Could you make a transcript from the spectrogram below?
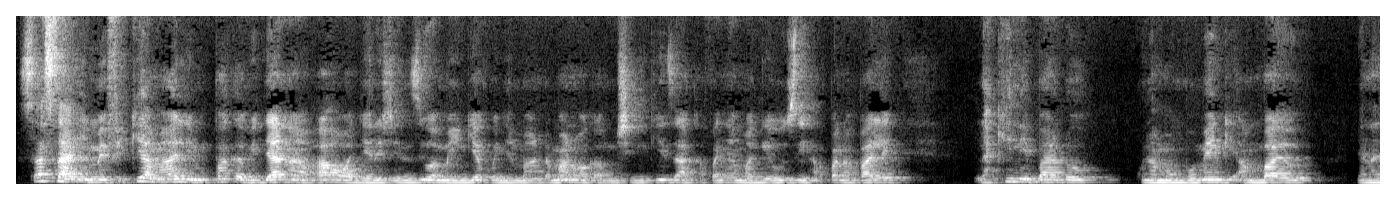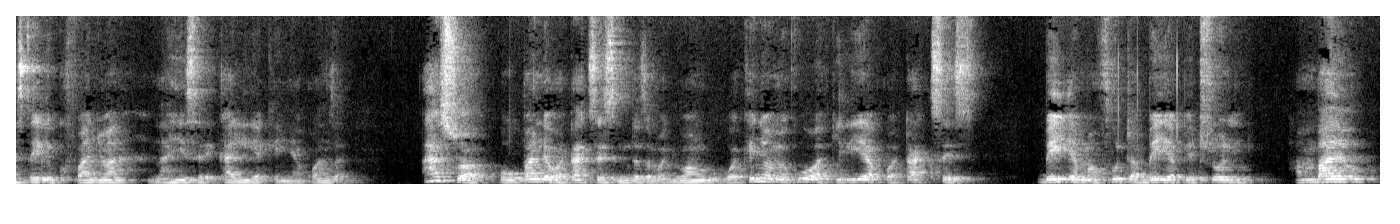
Sasa imefikia mahali mpaka vijana hao wa Generation Z wameingia kwenye maandamano, wakamshinikiza akafanya mageuzi hapa na pale, lakini bado kuna mambo mengi ambayo yanastahili kufanywa na hii serikali ya Kenya Kwanza, haswa kwa upande wa taxes. Mtazamaji wangu, Wakenya wamekuwa wakilia kwa taxes, bei ya mafuta, bei ya petroli ambayo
